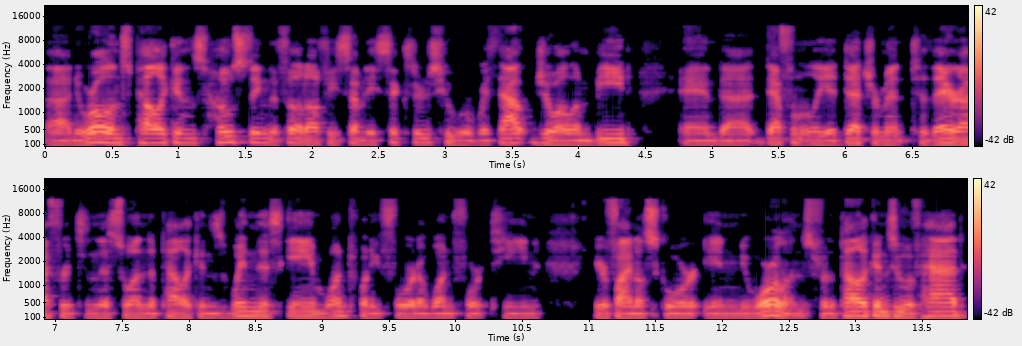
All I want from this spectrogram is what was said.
uh, New Orleans Pelicans hosting the Philadelphia 76ers, who were without Joel Embiid, and uh, definitely a detriment to their efforts in this one. The Pelicans win this game 124 to 114, your final score in New Orleans. For the Pelicans, who have had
